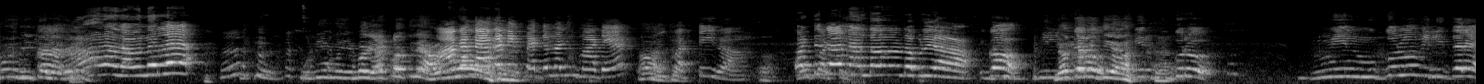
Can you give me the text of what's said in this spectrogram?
భూమి నీకే లేదు ఎట్లా వస్తున్నాయి? పెద్ద మనిషి మాటే డబ్బులు ఇగో వీళ్ళిద్దరు మీరు ముగ్గురు. వీళ్ళు ముగ్గురు వీళ్ళిద్దరే.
